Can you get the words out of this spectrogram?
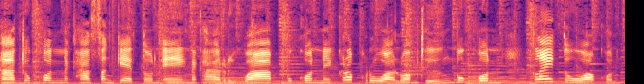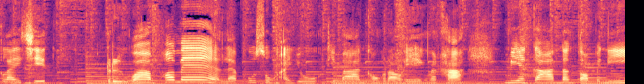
หากทุกคนนะคะสังเกตตนเองนะคะ หรือว่าบุคคลในครอบครัวรวมถึงบุคคลใกล้ตัวคนใกล้ชิด หรือว่าพ่อแม่และผู้สูงอายุที่บ้านของเราเองนะคะ มีอาการดังต่อไปนี้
